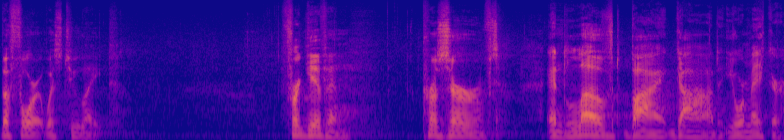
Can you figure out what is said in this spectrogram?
before it was too late. Forgiven, preserved, and loved by God, your Maker.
